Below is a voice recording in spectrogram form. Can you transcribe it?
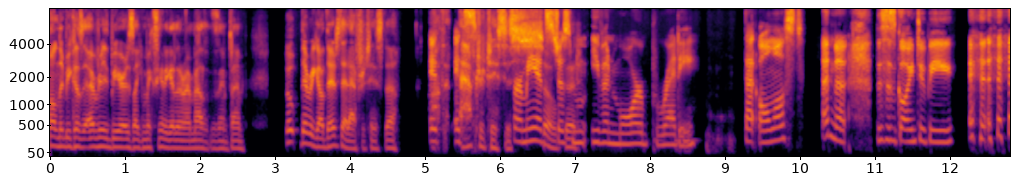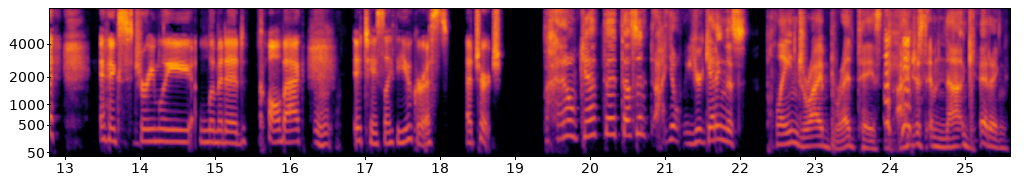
only because every beer is like mixing together in my mouth at the same time. Oh, there we go. There's that aftertaste though. Oh, It's- that it's- aftertaste is For me, it's so just good. even more bready. That almost, and uh, this is going to be an extremely limited callback. Mhm. It tastes like the Eucharist at church. I don't get that. Doesn't I don't? You're getting this plain dry bread taste that I just am not getting.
